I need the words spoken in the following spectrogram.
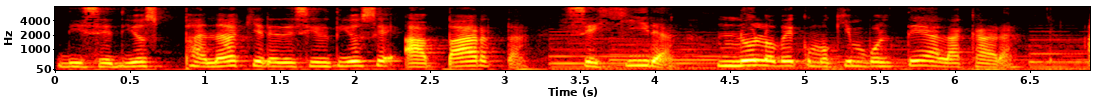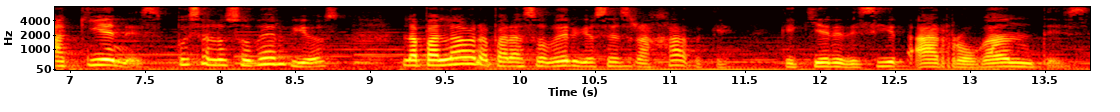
dice Dios paná quiere decir Dios se aparta, se gira, no lo ve como quien voltea la cara. ¿A quiénes? Pues a los soberbios. La palabra para soberbios es rahab, que, quiere decir arrogantes,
